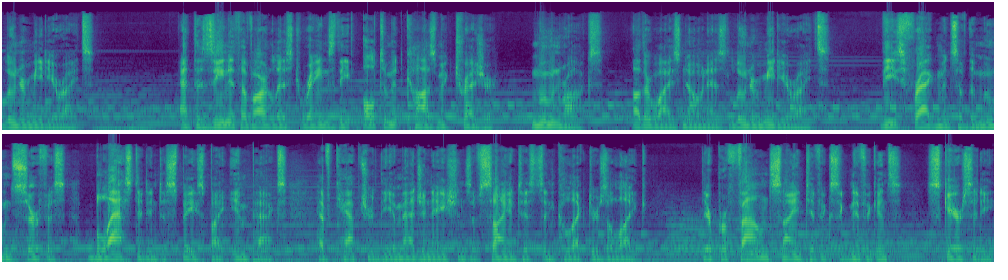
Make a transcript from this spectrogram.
Lunar Meteorites. At the zenith of our list reigns the ultimate cosmic treasure, moon rocks, otherwise known as lunar meteorites. These fragments of the moon's surface, blasted into space by impacts, have captured the imaginations of scientists and collectors alike. Their profound scientific significance, scarcity,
